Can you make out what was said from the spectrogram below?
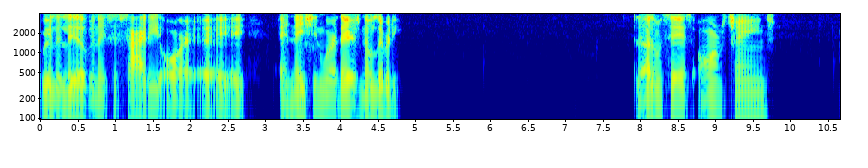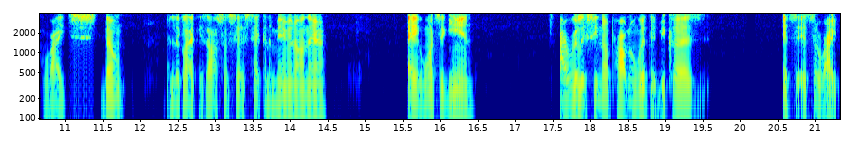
really live in a society or a, a, a nation where there's no liberty. The other one says arms change, rights don't. And look like it also says Second Amendment on there. Hey, once again, I really see no problem with it because it's it's a right.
